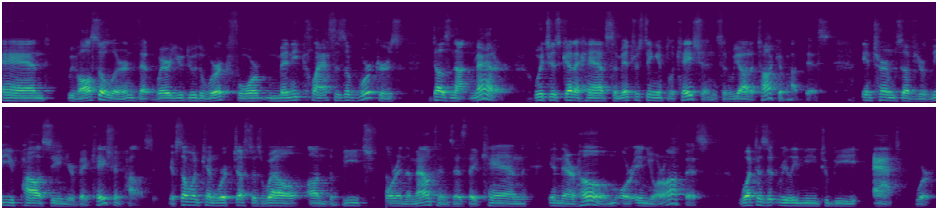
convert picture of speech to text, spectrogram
and we've also learned that where you do the work for many classes of workers does not matter, which is going to have some interesting implications. And we ought to talk about this in terms of your leave policy and your vacation policy. If someone can work just as well on the beach or in the mountains as they can in their home or in your office, what does it really mean to be at work?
